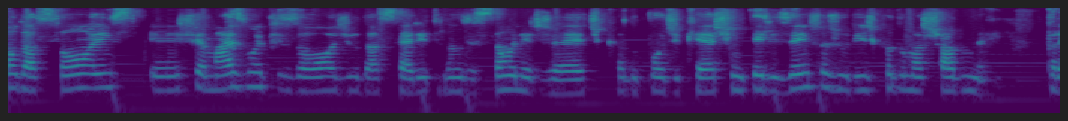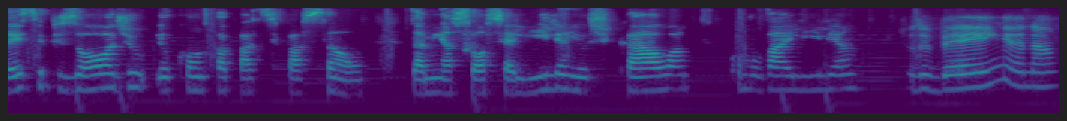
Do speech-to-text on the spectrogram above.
Saudações, este é mais um episódio da série Transição Energética do podcast Inteligência Jurídica do Machado Ney. Para esse episódio, eu conto com a participação da minha sócia Lilian Yoshikawa. Como vai, Lilian? Tudo bem, Ana?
